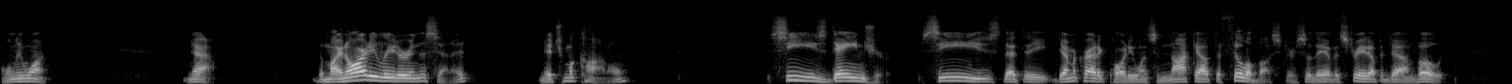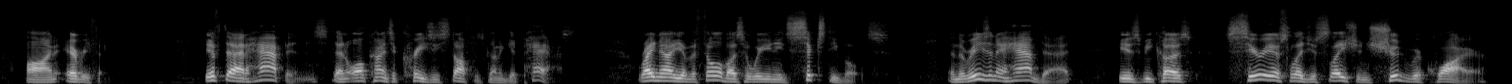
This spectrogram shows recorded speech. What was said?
Only one. Now, the minority leader in the Senate, Mitch McConnell, sees danger, sees that the Democratic Party wants to knock out the filibuster so they have a straight up and down vote on everything. if that happens, then all kinds of crazy stuff is going to get passed. Right now, you have a filibuster where you need 60 votes. And the reason they have that is because serious legislation should require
